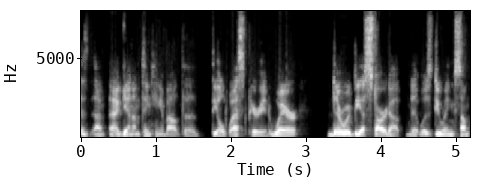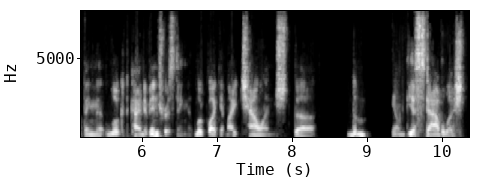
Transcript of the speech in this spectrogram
uh, again, I'm thinking about the the old west period where there would be a startup that was doing something that looked kind of interesting. It looked like it might challenge the the you know the established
